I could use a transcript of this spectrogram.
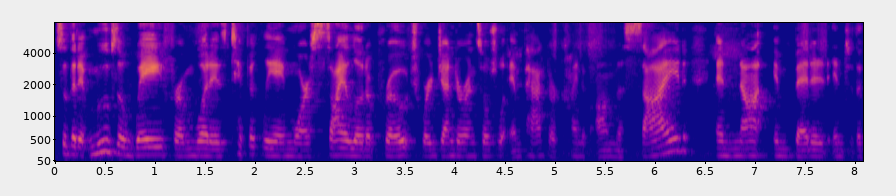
so that it moves away from what is typically a more siloed approach where gender and social impact are kind of on the side and not embedded into the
